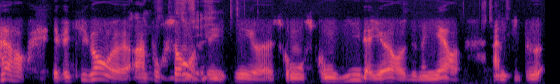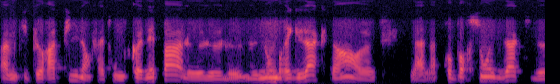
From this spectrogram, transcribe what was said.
Alors, effectivement, 1%, euh, c'est ce qu'on dit d'ailleurs de manière un petit, peu, un petit peu rapide. En fait, on ne connaît pas le, nombre exact, hein, la, proportion exacte de,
